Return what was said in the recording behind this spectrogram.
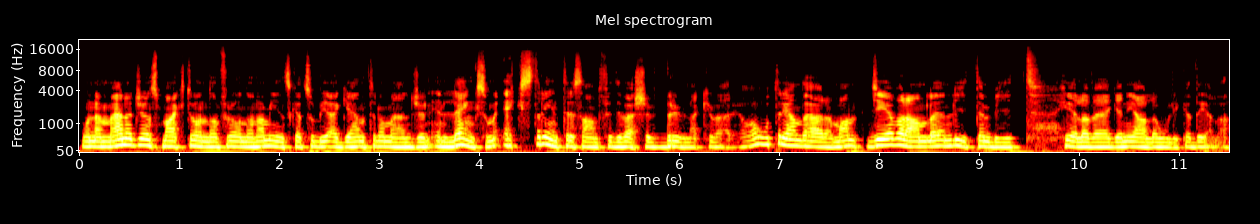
Och när managerns makt undan för undan har minskat så blir agenten och managern en länk som är extra intressant för diverse bruna kuvert. Ja, återigen det här, man ger varandra en liten bit hela vägen i alla olika delar.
